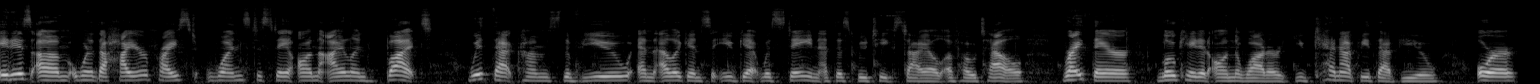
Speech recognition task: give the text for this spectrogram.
It is um, one of the higher priced ones to stay on the island, but with that comes the view and the elegance that you get with staying at this boutique style of hotel right there, located on the water. You cannot beat that view or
